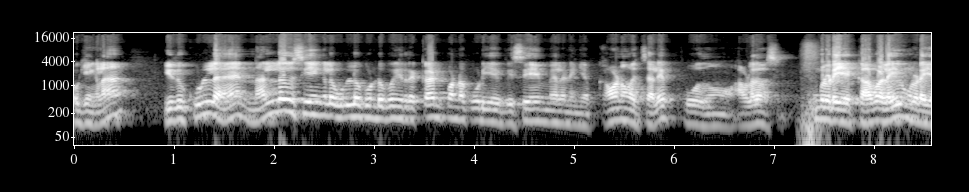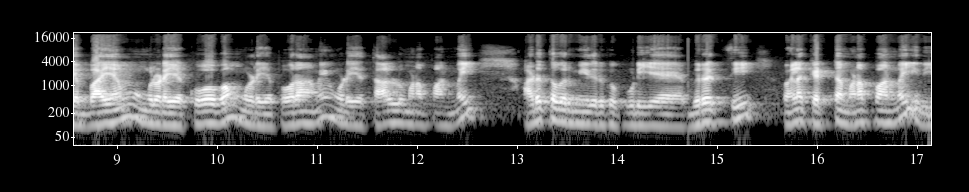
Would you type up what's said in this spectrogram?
ஓகேங்களா? இதுக்குள்ள நல்ல விஷயங்களை உள்ள கொண்டு போய் ரெக்கார்ட் பண்ணக்கூடிய விஷயம் மேல நீங்க கவனம் வச்சாலே போதும். அவ்வளவுதான் விஷயம் உங்களுடைய கவலை உங்களுடைய பயம் உங்களுடைய கோபம் உங்களுடைய பொறாமை உங்களுடைய தாழ்வு மனப்பான்மை அடுத்தவர் மீது இருக்கக்கூடிய விரக்தி எல்லாம் கெட்ட மனப்பான்மை இது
